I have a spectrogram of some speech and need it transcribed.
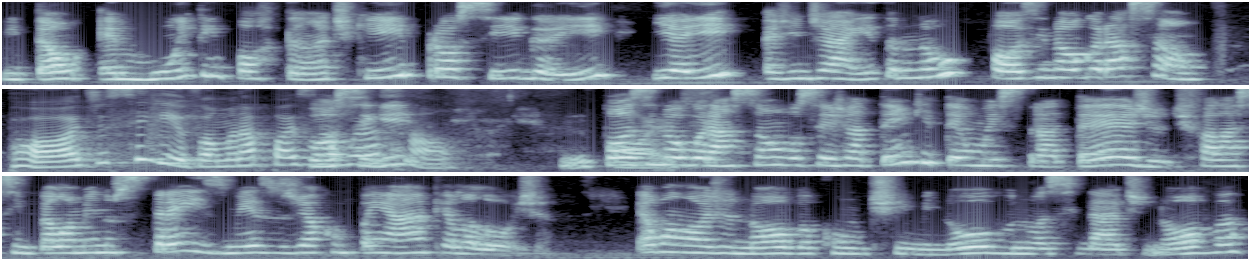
Então, é muito importante que prossiga aí, e aí a gente já entra no pós-inauguração. Pode seguir, vamos na pós-inauguração. Pós-inauguração, você já tem que ter uma estratégia de falar assim, pelo menos três meses de acompanhar aquela loja. É uma loja nova, com um time novo, numa cidade nova,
